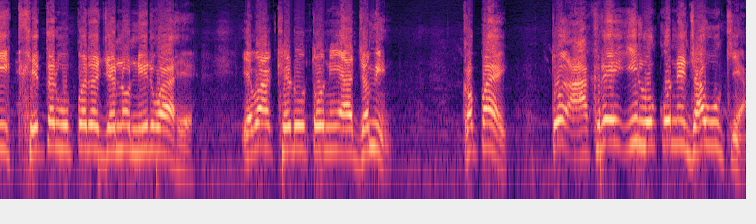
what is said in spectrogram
એ ખેતર ઉપર જેનો નિર્વાહ છે, એવા ખેડૂતોની આ જમીન કપાય, તો આખરે એ લોકોને જવું ક્યાં?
